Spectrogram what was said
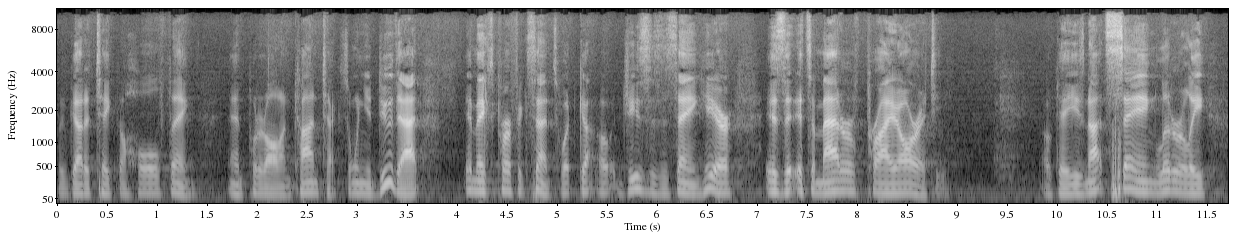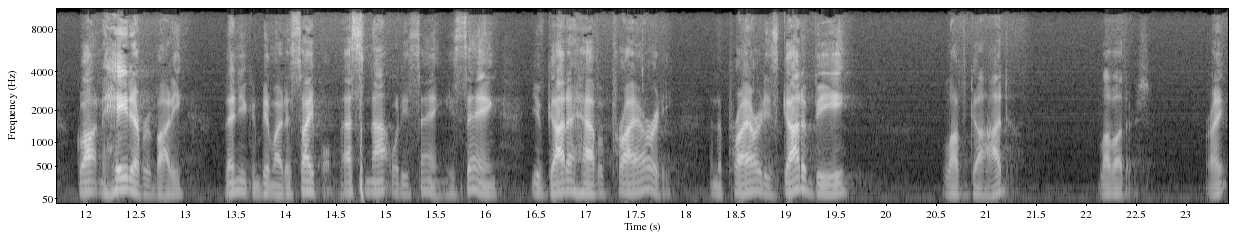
We've got to take the whole thing and put it all in context. So when you do that, it makes perfect sense. What, God, what Jesus is saying here is that it's a matter of priority. Okay, he's not saying literally, go out and hate everybody, then you can be my disciple. That's not what he's saying. He's saying you've got to have a priority. And the priority's got to be love God, love others, right?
